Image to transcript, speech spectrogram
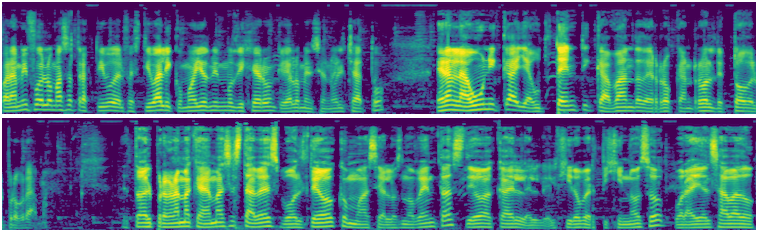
para mí fue lo más atractivo del festival y como ellos mismos dijeron, que ya lo mencionó el chato, eran la única y auténtica banda de rock and roll de todo el programa de todo el programa que además esta vez volteó como hacia los noventas, dio acá el, giro vertiginoso. Por ahí el sábado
